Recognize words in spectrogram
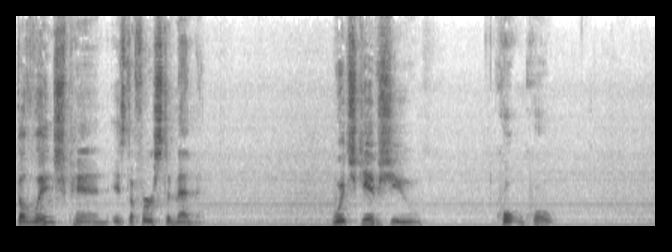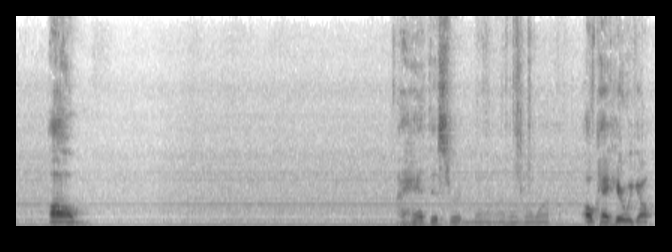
The linchpin is the First Amendment, which gives you, quote unquote, um, I had this written down. I don't know what. Okay, here we go.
